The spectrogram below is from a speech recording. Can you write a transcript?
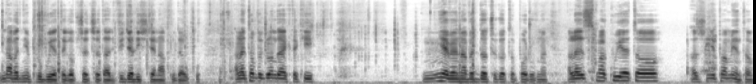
Nawet nie próbuję tego przeczytać. Widzieliście na pudełku. Ale to wygląda jak taki. Nie wiem nawet do czego to porównać. Ale smakuje to. Aż nie pamiętam.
